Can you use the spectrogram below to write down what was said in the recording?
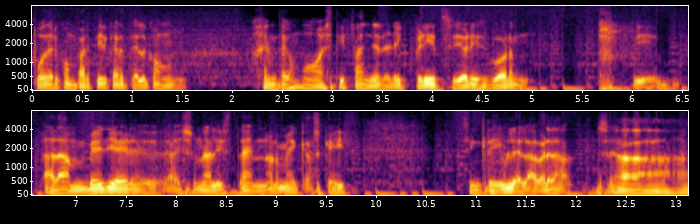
poder compartir cartel con gente como Steve Angel, Eric Pritz, Joris Bourne, Adam Beyer, eh, es una lista enorme, Cascade. Es increíble, la verdad. O sea,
